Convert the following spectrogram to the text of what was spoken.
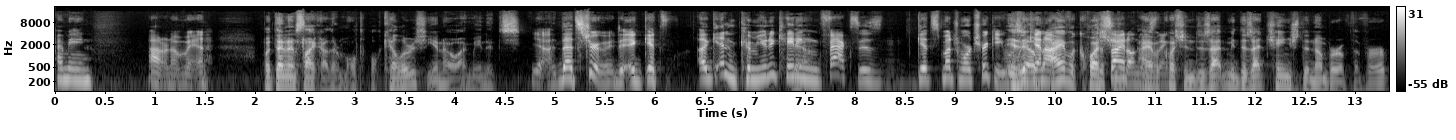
I mean, I don't know, man. But then it's like, are there multiple killers? You know, I mean, it's. Yeah, that's true. It, it gets again communicating facts is gets much more tricky when Is we it, cannot I have a question. decide on these I have a question. Does that mean does that change the number of the verb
